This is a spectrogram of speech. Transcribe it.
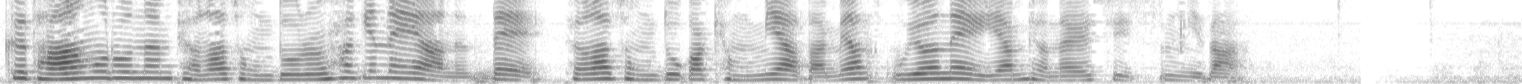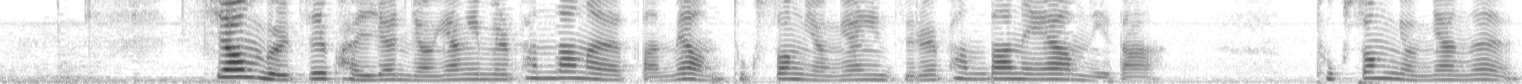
그 다음으로는 변화 정도를 확인해야 하는데 변화 정도가 경미하다면 우연에 의한 변화일 수 있습니다. 시험 물질 관련 영양임을 판단하였다면 독성 영양인지를 판단해야 합니다. 독성 영양은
